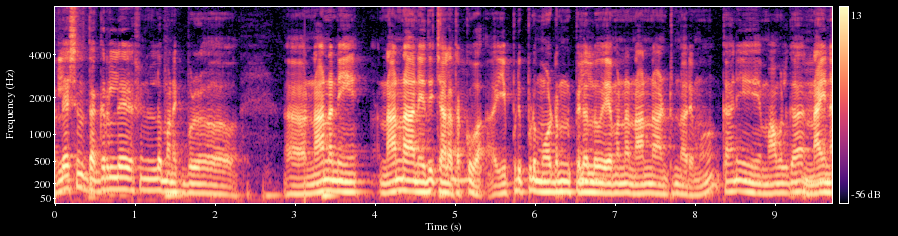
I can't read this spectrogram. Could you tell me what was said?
రిలేషన్స్ దగ్గర రిలేషన్లో మనకి నాన్నని నాన్న అనేది చాలా తక్కువ. ఇప్పుడిప్పుడు మోడర్న్ పిల్లలు ఏమన్నా నాన్న అంటున్నారేమో కానీ మామూలుగా నాయన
